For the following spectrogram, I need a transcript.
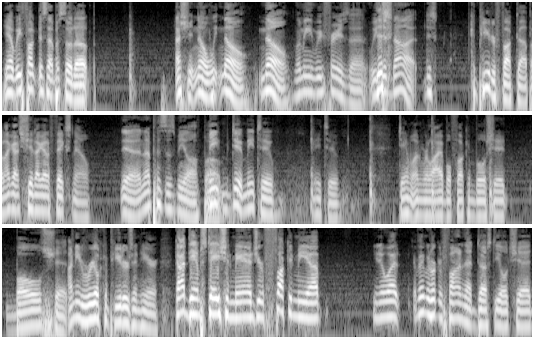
yeah, we fucked this episode up. Actually, no, we no, no. Let me rephrase that. We This- did not. This computer fucked up, and I got shit I got to fix now. Yeah, and that pisses me off, Bob. Me, dude, me too. Me too. Damn unreliable fucking bullshit. Bullshit. I need real computers in here. Goddamn station manager fucking me up. You know what? Everything was working fine in that dusty old shed.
